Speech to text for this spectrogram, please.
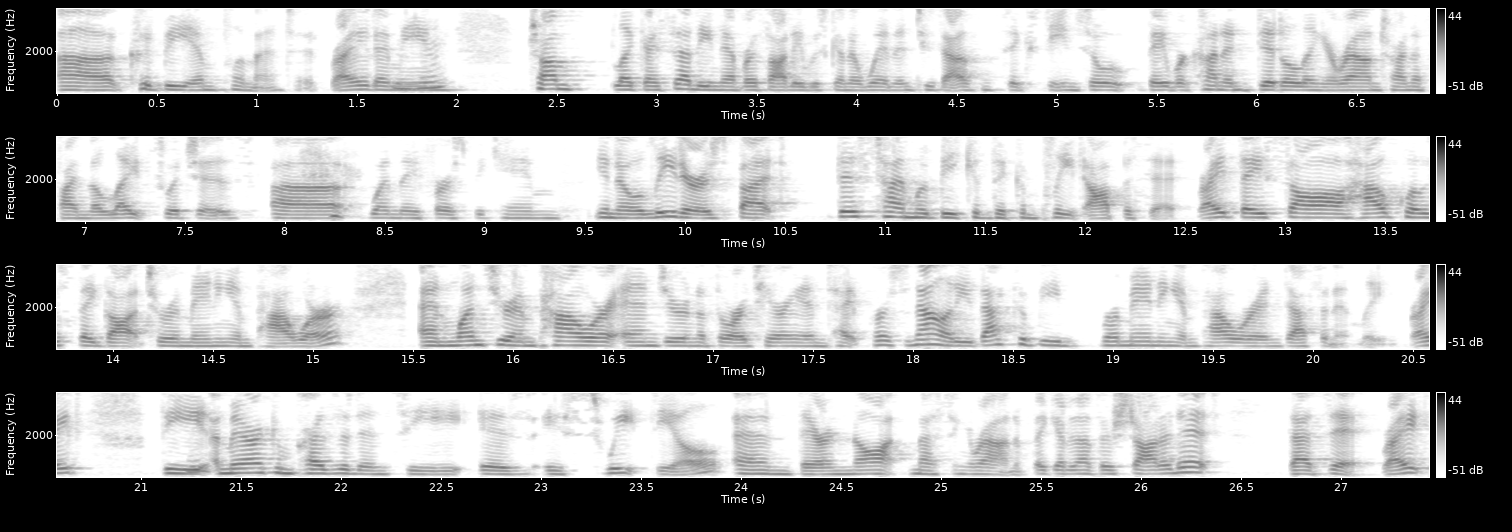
uh, could be implemented, right? I mm-hmm. mean, Trump, like I said, he never thought he was going to win in 2016. So they were kind of diddling around trying to find the light switches uh, when they first became, you know, leaders. But this time would be the complete opposite, right? They saw how close they got to remaining in power. And once you're in power and you're an authoritarian type personality, that could be remaining in power indefinitely, right? The mm-hmm. American presidency is a sweet deal and they're not messing around. If they get another shot at it, that's it, right?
